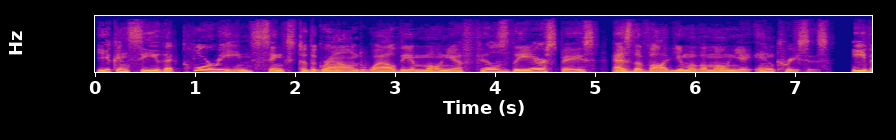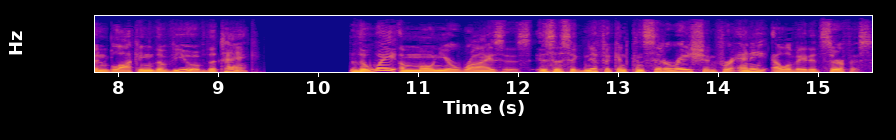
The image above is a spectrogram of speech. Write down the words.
you can see that chlorine sinks to the ground while the ammonia fills the airspace as the volume of ammonia increases, even blocking the view of the tank. The way ammonia rises is a significant consideration for any elevated surface.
